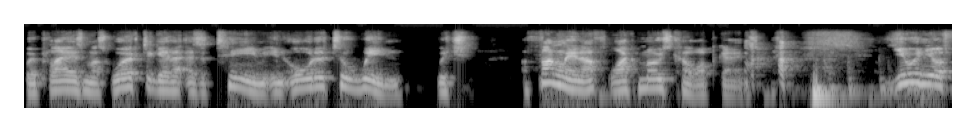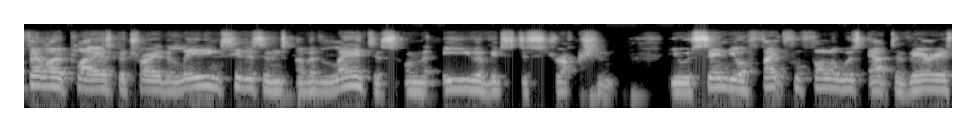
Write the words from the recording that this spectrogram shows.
where players must work together as a team in order to win, which, funnily enough, like most co op games. You and your fellow players portray the leading citizens of Atlantis on the eve of its destruction. You will send your faithful followers out to various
